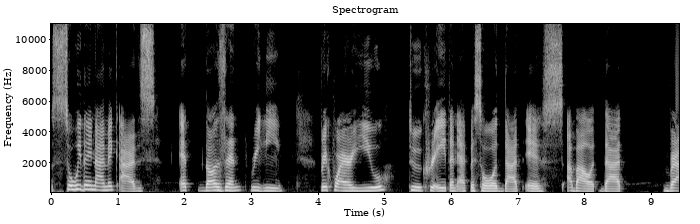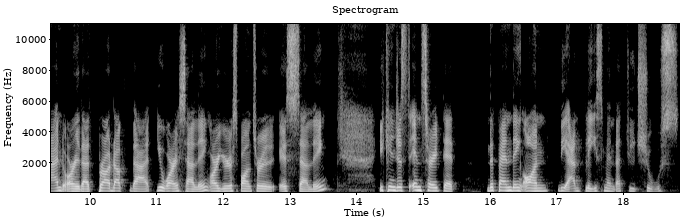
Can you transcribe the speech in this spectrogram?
So with dynamic ads, it doesn't really require you to create an episode that is about that brand or that product that you are selling or your sponsor is selling. You can just insert it depending on the ad placement that you choose.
